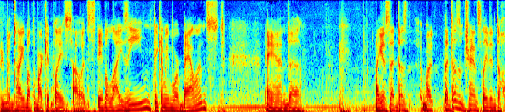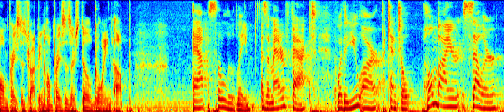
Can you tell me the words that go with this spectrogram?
we've been talking about the marketplace, how it's stabilizing, becoming more balanced, and uh, I guess that does, but that doesn't translate into home prices dropping. Home prices are still going up. Absolutely. As a matter of fact, whether you are a potential home buyer, seller,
